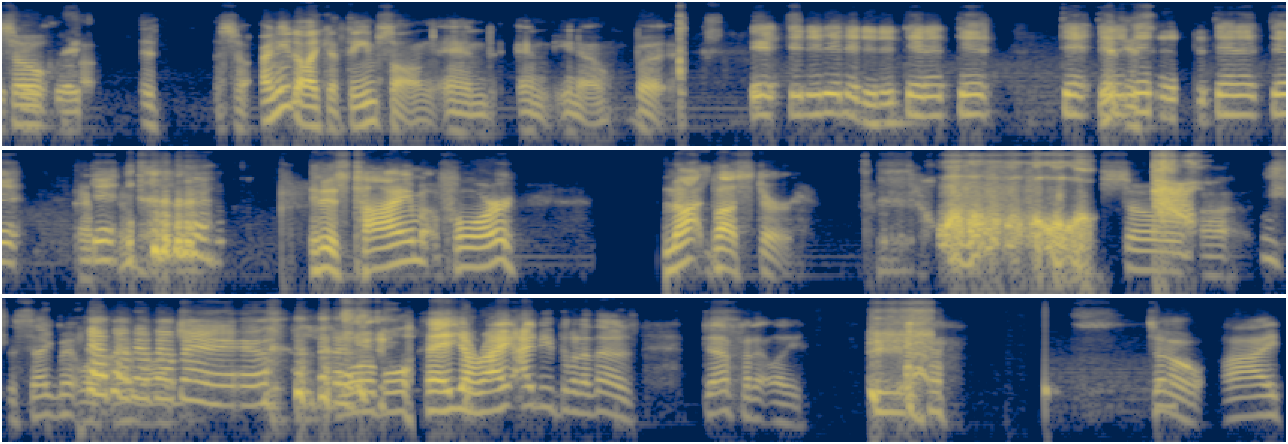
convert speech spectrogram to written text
So, uh, it, so I need like a theme song, and and you know, but It it is time for Not Buster. So uh, the segment where I watch horrible. Hey, you're right. I need one of those. Definitely. so I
